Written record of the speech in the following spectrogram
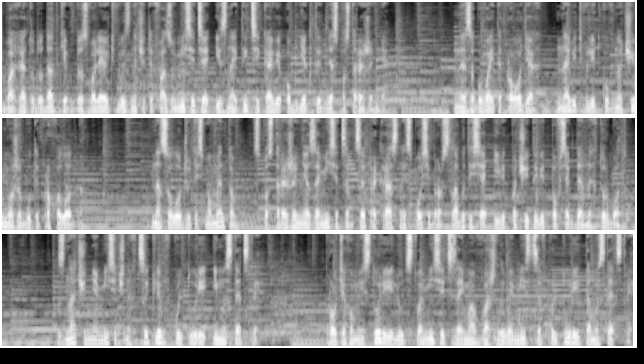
багато додатків дозволяють визначити фазу місяця і знайти цікаві об'єкти для спостереження. Не забувайте про одяг, навіть влітку вночі може бути прохолодно. Насолоджуйтесь моментом, спостереження за місяцем це прекрасний спосіб розслабитися і відпочити від повсякденних турбот. Значення місячних циклів в культурі і мистецтві. Протягом історії людства місяць займав важливе місце в культурі та мистецтві.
